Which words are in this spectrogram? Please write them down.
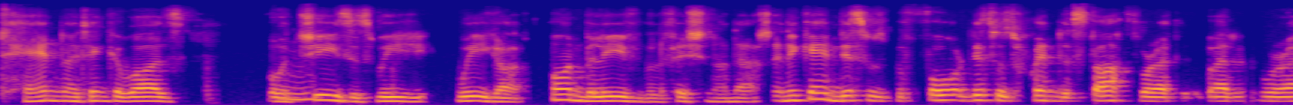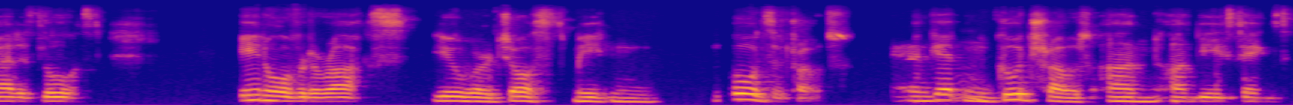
ten, I think it was. But Mhm. Jesus, we we got unbelievable fishing on that. And again, this was before. This was when the stocks were at were at its lowest. In over the rocks, you were just meeting loads of trout and getting mm. good trout on on these things.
